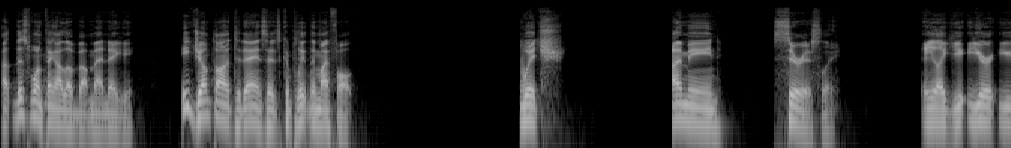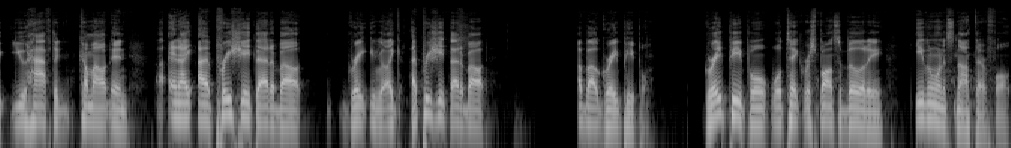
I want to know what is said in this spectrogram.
uh, this one thing I love about Matt Nagy. He jumped on it today and said it's completely my fault. Which I mean, seriously. You like you you're you you have to come out and uh, and I I appreciate that about great like I appreciate that about about great people great people will take responsibility even when it's not their fault.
